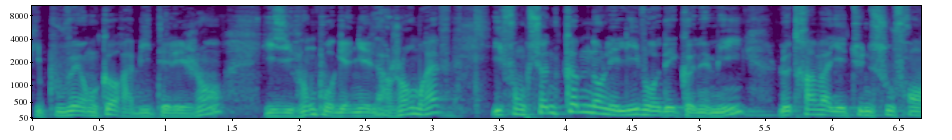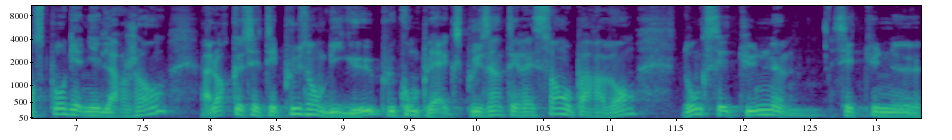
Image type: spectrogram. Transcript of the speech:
qui pouvaient encore habiter les gens. Ils y vont pour gagner de l'argent. Bref, ils fonctionnent comme dans les livres d'économie. Le travail est une souffrance pour gagner de l'argent, alors que c'était plus ambigu, plus complexe, plus intéressant auparavant. Donc c'est une, c'est une,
